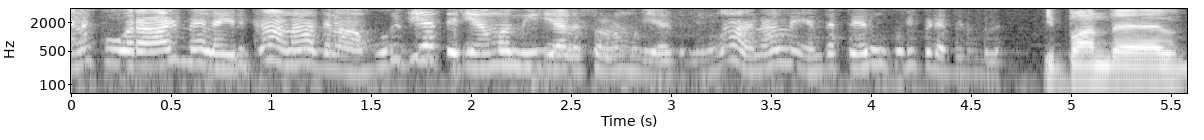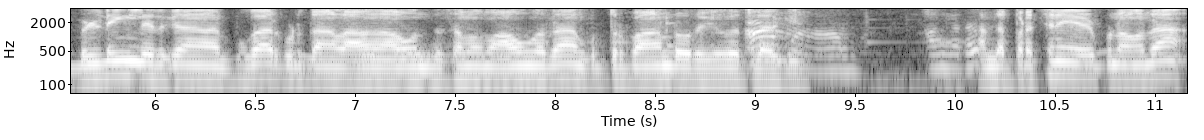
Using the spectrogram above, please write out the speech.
எனக்கு ஒரு ஆள் மேல இருக்கு. ஆனா அதை நான் உறுதியா தெரியாம மீடியால சொல்ல முடியாது இல்லைங்களா? அதனால நான் எந்த பேரும் குறிப்பிட விரும்பல. இப்ப அந்த பில்டிங்ல இருக்க புகார் கொடுத்தாங்களா? அவங்க அவங்க சமம் அவங்க தான் கொடுத்துருப்பாங்கன்ற ஒரு யுகத்துல இருக்கு. அந்த பிரச்சனையை எழுப்பினவங்க தான்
